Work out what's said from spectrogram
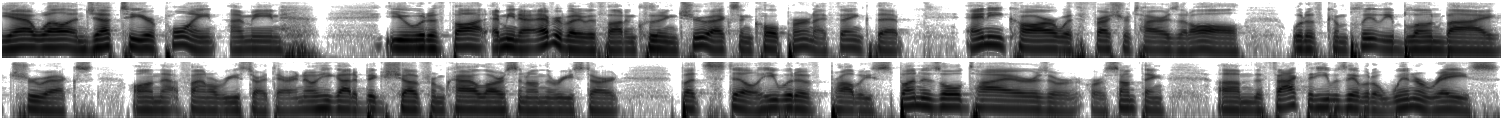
Yeah, well, and Jeff, to your point, I mean, you would have thought, I mean, everybody would have thought, including Truex and Cole Pearn, I think, that any car with fresher tires at all would have completely blown by Truex on that final restart there. I know he got a big shove from Kyle Larson on the restart, but still, he would have probably spun his old tires or or something. Um, the fact that he was able to win a race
